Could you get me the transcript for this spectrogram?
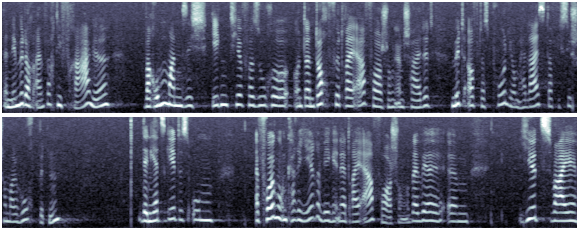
Dann nehmen wir doch einfach die Frage, warum man sich gegen Tierversuche und dann doch für 3R-Forschung entscheidet, mit auf das Podium. Herr Leist, darf ich Sie schon mal hochbitten? Denn jetzt geht es um Erfolge und Karrierewege in der 3R-Forschung, weil wir ähm, hier zwei,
